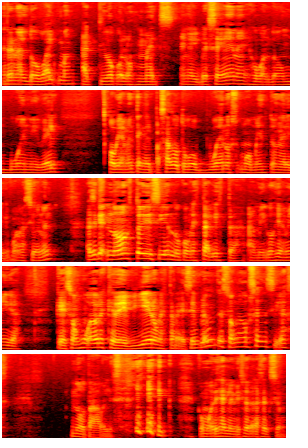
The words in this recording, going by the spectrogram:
Renaldo Balkman, activo con los Mets en el BCN, jugando a un buen nivel. Obviamente en el pasado tuvo buenos momentos en el equipo nacional. Así que no estoy diciendo con esta lista, amigos y amigas, que son jugadores que debieron estar ahí. Simplemente son ausencias notables, como dije al inicio de la sección.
